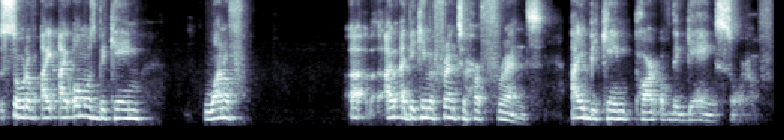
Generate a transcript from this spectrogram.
sort of, I, I almost became one of. Uh, I, I became a friend to her friends. I became part of the gang, sort of.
